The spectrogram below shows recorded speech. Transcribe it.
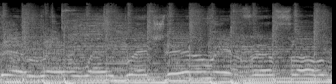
The railway bridge, the river flowed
